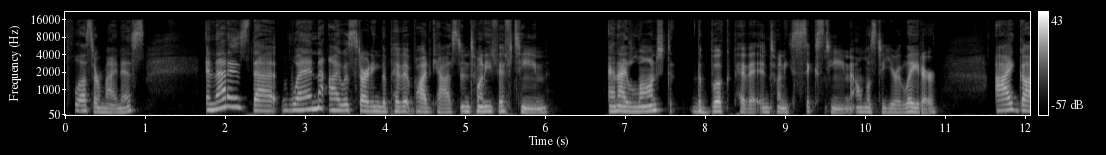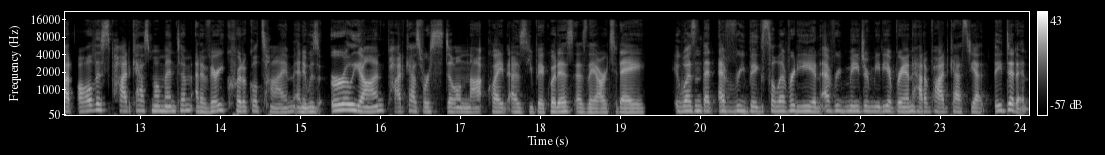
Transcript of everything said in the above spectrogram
plus or minus. And that is that when I was starting the Pivot podcast in 2015, and I launched the book Pivot in 2016, almost a year later, I got all this podcast momentum at a very critical time. And it was early on. Podcasts were still not quite as ubiquitous as they are today. It wasn't that every big celebrity and every major media brand had a podcast yet. They didn't.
